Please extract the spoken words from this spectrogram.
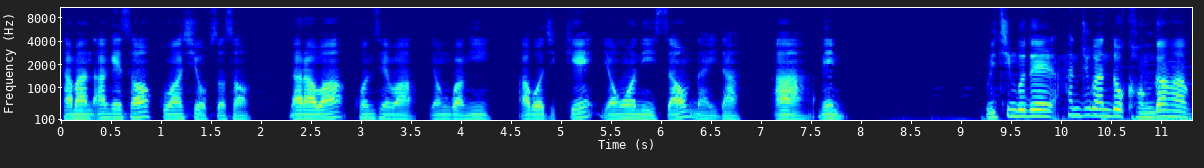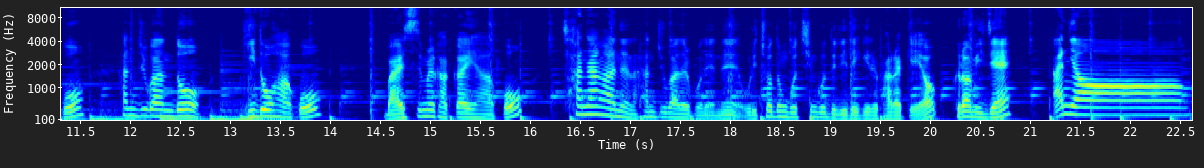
다만 악에서 구하시옵소서 나라와 권세와 영광이 아버지께 영원히 있사옵나이다. 아멘. 우리 친구들 한 주간도 건강하고 한 주간도 기도하고 말씀을 가까이 하고 찬양하는 한 주간을 보내는 우리 초등부 친구들이 되기를 바랄게요. 그럼 이제 안녕!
